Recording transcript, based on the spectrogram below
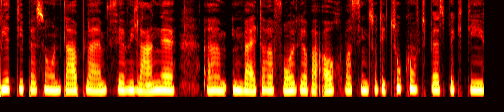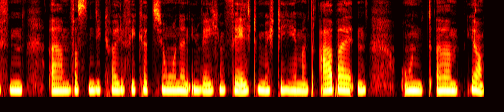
wird die Person da bleiben, für wie lange ähm, in weiterer Folge, aber auch, was sind so die Zukunftsperspektiven, ähm, was sind die Qualifikationen, in welchem Feld möchte jemand arbeiten und ähm, ja,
